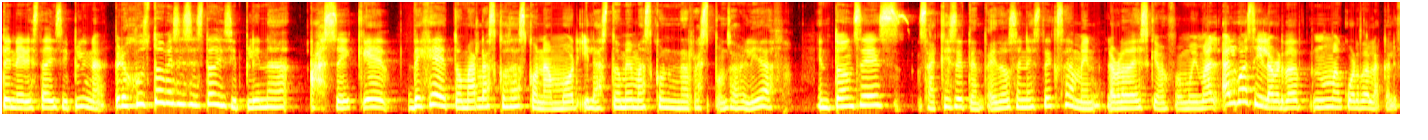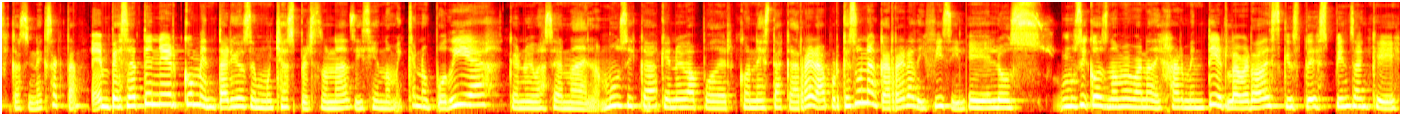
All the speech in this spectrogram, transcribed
tener esta disciplina. Pero justo a veces esta disciplina hace que deje de tomar las cosas con amor y las tome más con una responsabilidad. Entonces saqué 72 en este examen. La verdad es que me fue muy mal. Algo así, la verdad, no me acuerdo la calificación exacta. Empecé a tener comentarios de muchas personas diciéndome que no podía, que no iba a hacer nada en la música, que no iba a poder con esta carrera, porque es una carrera difícil. Eh, los músicos no me van a dejar mentir. La verdad es que ustedes piensan que,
